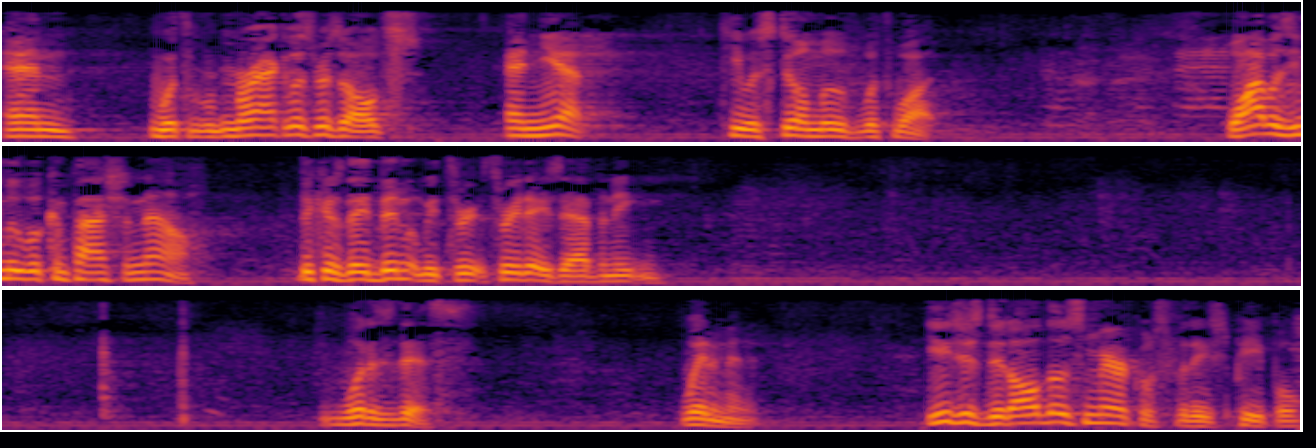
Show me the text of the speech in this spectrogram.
and with miraculous results, and yet he was still moved with what? Why was he moved with compassion now? Because they've been with me three, three days, they haven't eaten. What is this? Wait a minute. You just did all those miracles for these people,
